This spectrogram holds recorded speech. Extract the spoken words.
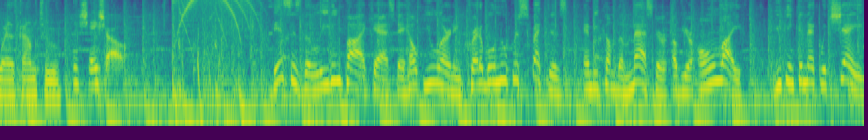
Welcome to The Shay Show. This is the leading podcast to help you learn incredible new perspectives and become the master of your own life. You can connect with Shay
